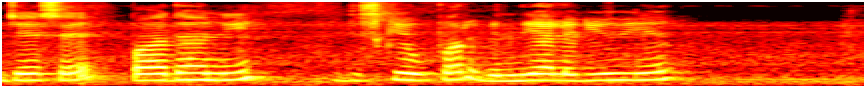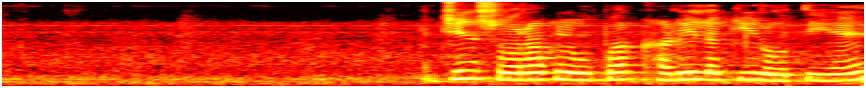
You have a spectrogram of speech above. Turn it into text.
जैसे पधनी जिसके ऊपर बिंदियाँ लगी हुई हैं। जिन स्वरों के ऊपर खड़ी लकीर होती है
